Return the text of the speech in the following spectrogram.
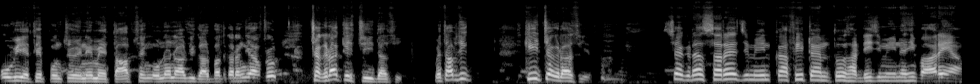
ਉਹ ਵੀ ਇੱਥੇ ਪਹੁੰਚੇ ਹੋਏ ਨੇ। ਮਹਿਤਾਬ ਸਿੰਘ ਉਹਨਾਂ ਨਾਲ ਵੀ ਗੱਲਬਾਤ ਕਰਾਂਗੇ ਆਫਟਰ ਝਗੜਾ ਕਿਸ ਚੀਜ਼ ਦਾ ਸੀ? ਮਹਿਤਾਬ ਜੀ ਕੀ ਝਗੜਾ ਸੀ? ਝਗੜਾ ਸਰ ਜ਼ਮੀਨ ਕਾਫੀ ਟਾਈਮ ਤੋਂ ਸਾਡੀ ਜ਼ਮੀਨ ਅਸੀਂ ਵਾਹ ਰਹੇ ਆ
